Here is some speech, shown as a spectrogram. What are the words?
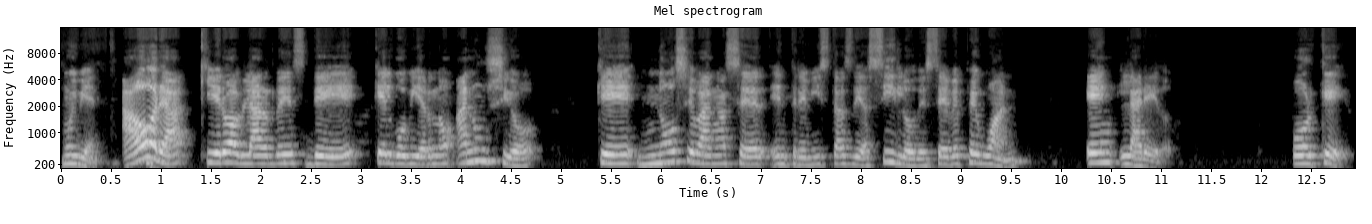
Muy bien. Ahora quiero hablarles de que el gobierno anunció que no se van a hacer entrevistas de asilo de CBP-1 en Laredo. ¿Por qué?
